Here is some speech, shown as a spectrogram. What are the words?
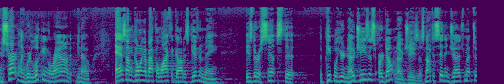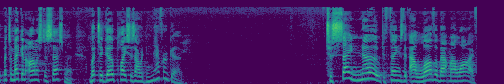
And certainly, we're looking around, you know, as I'm going about the life that God has given me, is there a sense that the people here know Jesus or don't know Jesus? Not to sit in judgment, to, but to make an honest assessment, but to go places I would never go. To say no to things that I love about my life.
